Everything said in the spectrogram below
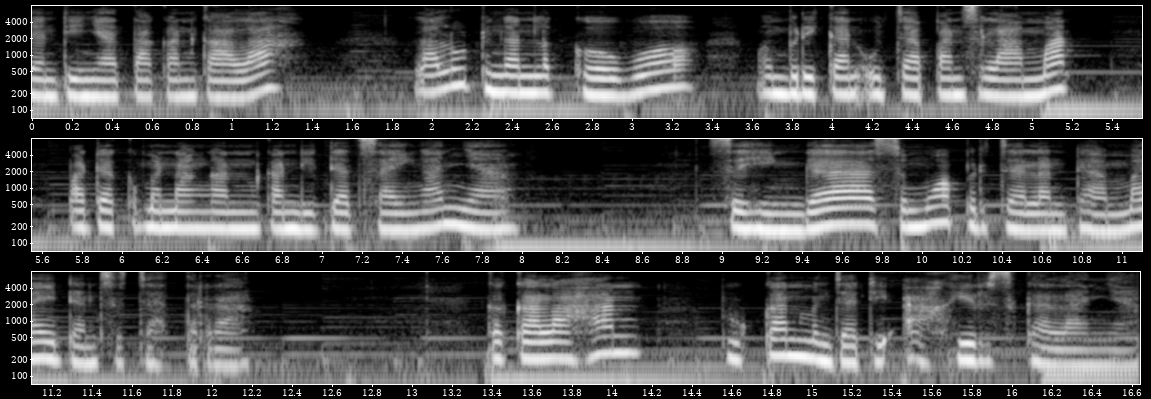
dan dinyatakan kalah, lalu dengan legowo memberikan ucapan selamat pada kemenangan kandidat saingannya, sehingga semua berjalan damai dan sejahtera. Kekalahan bukan menjadi akhir segalanya.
